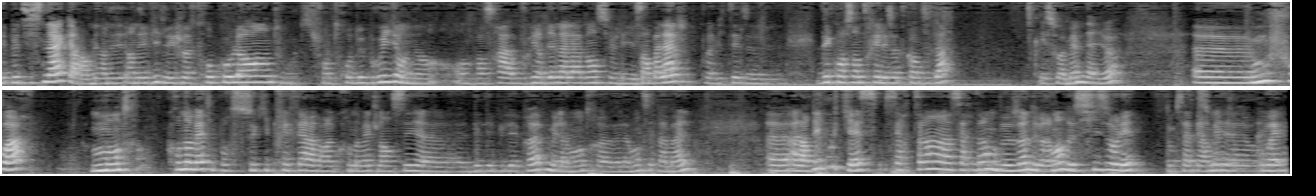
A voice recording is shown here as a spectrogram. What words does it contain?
des petits snacks. Alors on, évite les choses trop collantes ou qui font trop de bruit. On, pensera à ouvrir bien à l'avance les emballages pour éviter de déconcentrer les autres candidats et soi-même d'ailleurs. Euh, mouchoir, montre, chronomètre pour ceux qui préfèrent avoir un chronomètre lancé euh, dès le début de l'épreuve, mais la montre, euh, la montre c'est pas mal. alors des boules caisses, certains, certains ont besoin de vraiment de s'isoler, donc ça permet, ouais,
